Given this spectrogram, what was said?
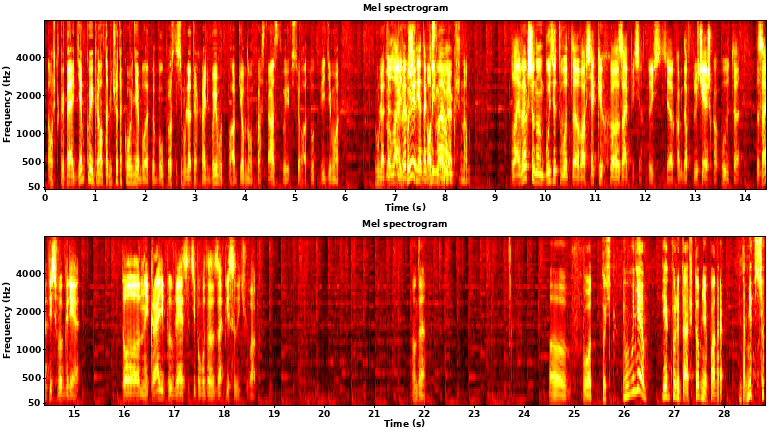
Потому что когда я демку играл, там ничего такого не было. Это был просто симулятор ходьбы вот по объемному пространству и все. А тут, видимо, симулятор Ну, ходьбы, я так но понимаю, с он- live action ом. Live action он будет вот э, во всяких э, записях. То есть, э, когда включаешь какую-то запись в игре, то на экране появляется типа вот этот записанный чувак. Ну да. Э, Вот, то есть, ну мне, я говорю, да, что мне понравилось. Да мне все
